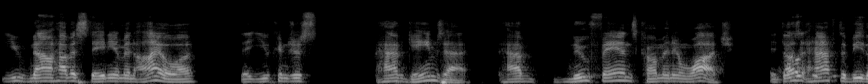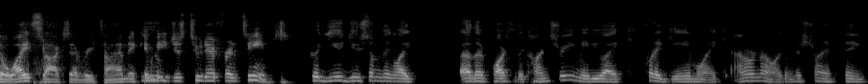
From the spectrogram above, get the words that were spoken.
you now have a stadium in Iowa that you can just have games at have new fans come in and watch it doesn't Okay. have to be the White Sox every time. It can You- be just two different teams. Could you do something like other parts of the country? Maybe like put a game like I don't know. Like I'm just trying to think.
